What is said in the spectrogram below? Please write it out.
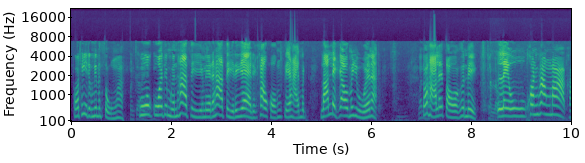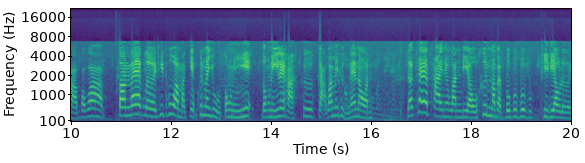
เพราะที่ตรงนี้มันสูงอะมันจะกลัวกลัวจะเหมือนห้าสี่อย่างเลยห้าสี่ได้แย่เลยข้าวของเสียหายหมดร้านเหล็กเอาไม่อยู่เลยน่ะ ต้องหาอะไรต่อขึ้นไปอีกเร็วค่อนข้างมากค่ะ เพราะว่าตอนแรกเลยที่ท่วมอะเก็บขึ้นมาอยู่ตรงนี้ตรงนี้เลยค่ะ คือกะว่าไม่ถึงแน่นอน แล้วแค่ภายในวันเดียวขึ้นมาแบบปุ๊บปุ๊บปุ๊บปุ๊บทีเดียวเลย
